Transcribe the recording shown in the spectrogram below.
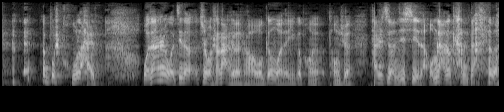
它不是胡来的。我当时我记得，就是我上大学的时候，我跟我的一个朋友同学，他是计算机系的，我们俩都看呆了。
